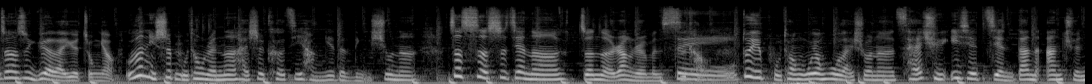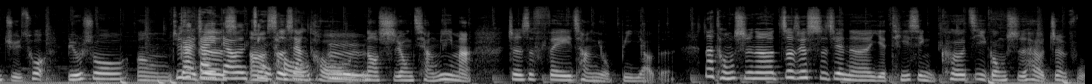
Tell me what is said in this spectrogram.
真的是越来越重要。无论你是普通人呢，还是科技行业的领袖呢，这次的事件呢，真的让人们思考。对对于普通用户来说呢，采取一些简单的安全举措，比如说，嗯，盖着摄像头，嗯然后使用强密码，真的是非常有必要的。那同时呢，这些事件呢，也提醒科技公司还有政府，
